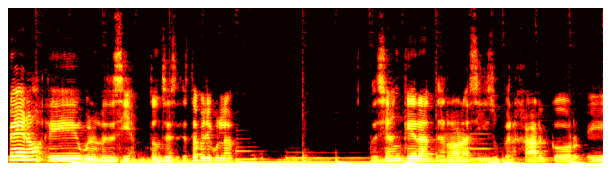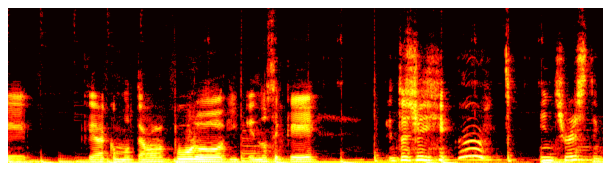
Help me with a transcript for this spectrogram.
Pero, eh, bueno, les decía. Entonces, esta película decían que era terror así, super hardcore. Eh, que era como terror puro y que no sé qué. Entonces yo dije, mmm, interesting.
